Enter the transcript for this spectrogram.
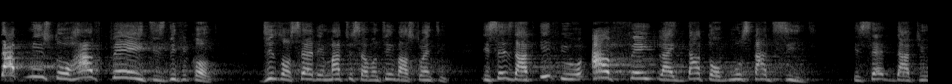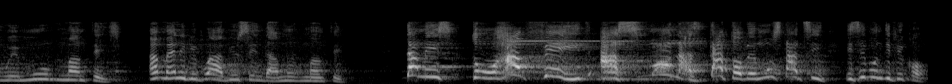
That means to have faith is difficult. Jesus said in Matthew 17, verse 20, He says that if you have faith like that of mustard seed, He said that you will move mountains. How many people have you seen that move mountains? That means to have faith as small as that of a mustard seed is even difficult.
